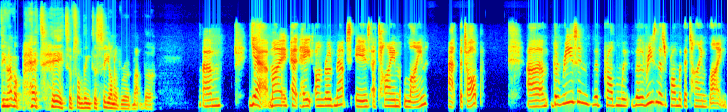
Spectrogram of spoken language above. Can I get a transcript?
Do you have a pet hate of something to see on a roadmap though? Um, yeah, my pet hate on roadmaps is a timeline at the top. Um, the reason the problem with the reason there's a problem with the timeline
